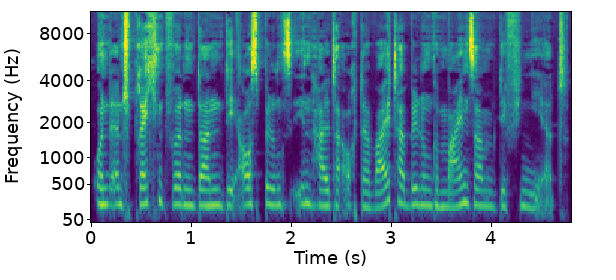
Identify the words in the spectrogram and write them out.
und entsprechend würden dann die Ausbildungsinhalte auch der Weiterbildung gemeinsam definiert.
